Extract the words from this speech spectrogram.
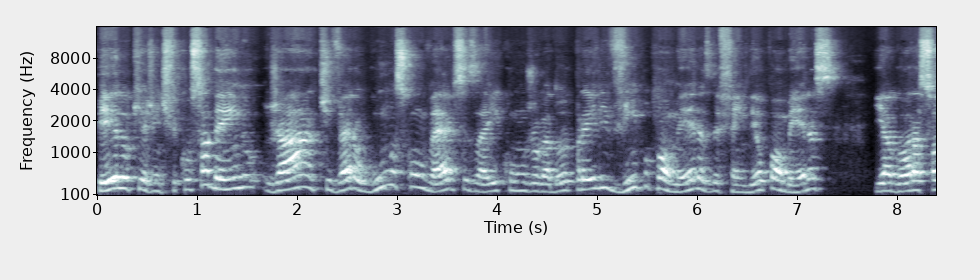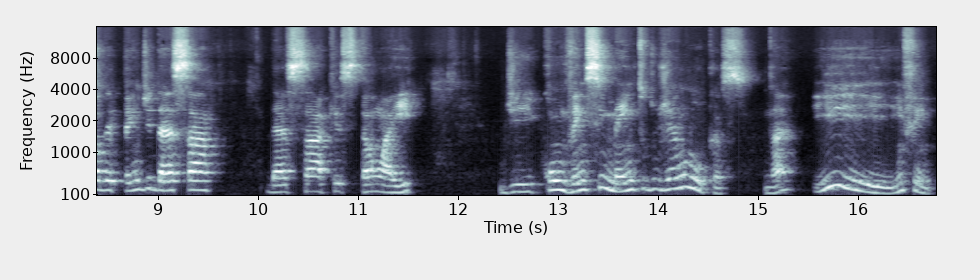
pelo que a gente ficou sabendo, já tiveram algumas conversas aí com o jogador para ele vir para o Palmeiras, defender o Palmeiras, e agora só depende dessa, dessa questão aí de convencimento do Jean Lucas, né? E, enfim,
